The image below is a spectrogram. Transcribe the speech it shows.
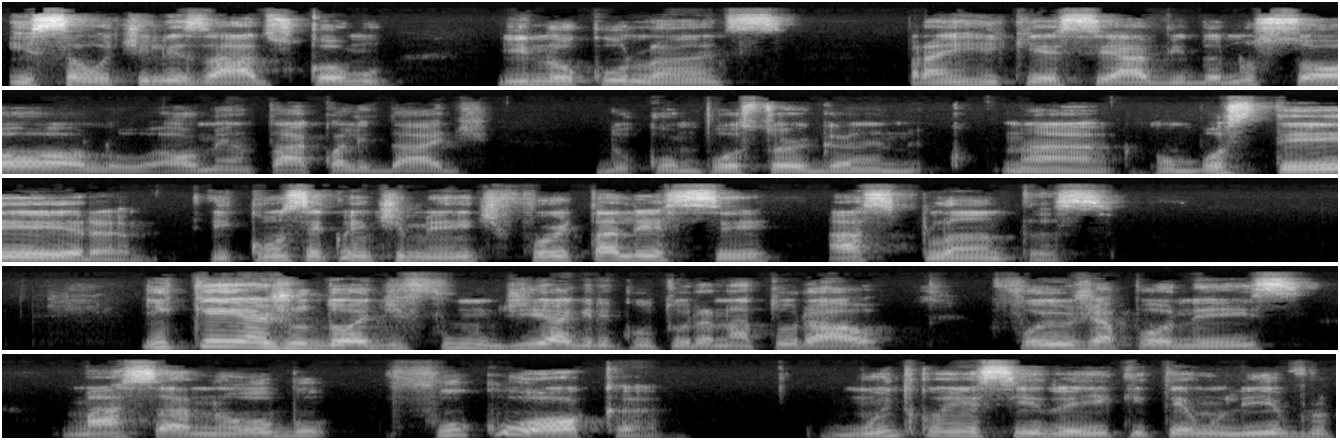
e são utilizados como inoculantes para enriquecer a vida no solo, aumentar a qualidade do composto orgânico na composteira e, consequentemente, fortalecer as plantas. E quem ajudou a difundir a agricultura natural foi o japonês Masanobu Fukuoka, muito conhecido aí, que tem um livro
